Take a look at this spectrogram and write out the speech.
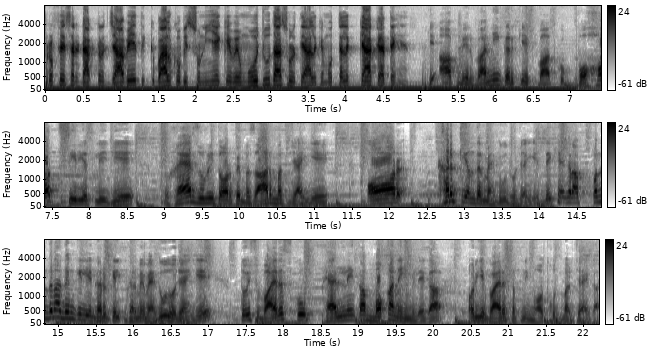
پروفیسر ڈاکٹر جاوید اقبال کو بھی سنیے کہ وہ موجودہ صورتحال کے متعلق کیا کہتے ہیں۔ کہ آپ مہربانی کر کے اس بات کو بہت سیریس لیجیے، غیر ضروری طور پہ بازار مت جائیے اور گھر کے اندر محدود ہو جائیے۔ دیکھیں، اگر آپ پندرہ دن کے لیے گھر کے، گھر میں محدود ہو جائیں گے تو اس وائرس کو پھیلنے کا موقع نہیں ملے گا اور یہ وائرس اپنی موت خود مر جائے گا۔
